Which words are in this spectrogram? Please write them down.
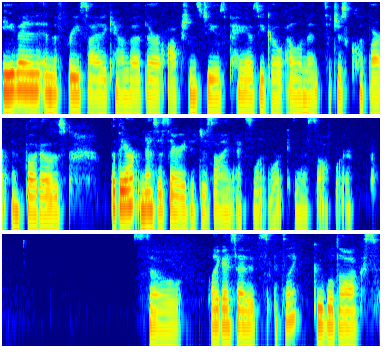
even in the free side of Canva, there are options to use pay-as-you-go elements such as clip art and photos, but they aren't necessary to design excellent work in this software. So, like I said, it's it's like Google Docs,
